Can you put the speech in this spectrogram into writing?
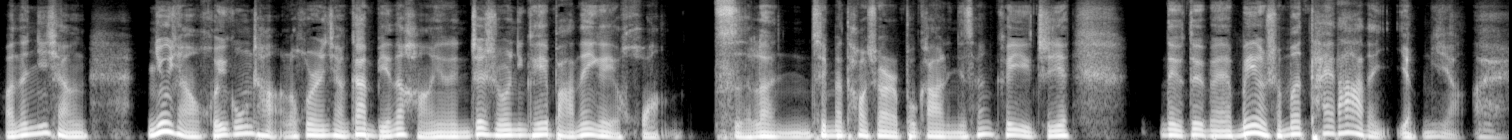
完了你想你又想回工厂了，或者你想干别的行业了，你这时候你可以把那个也黄。辞了，你这边套圈也不干了，你咱可以直接，那对呗，没有什么太大的影响。哎，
